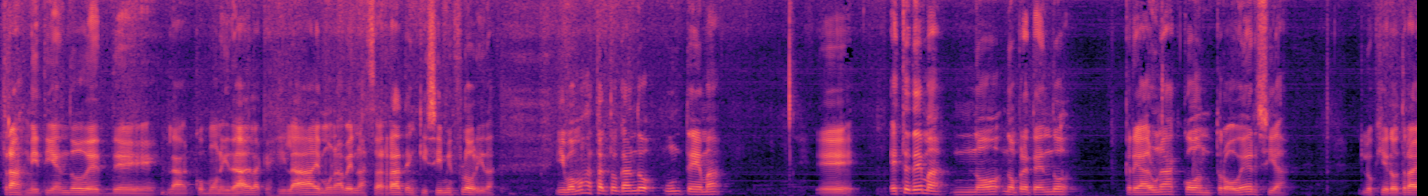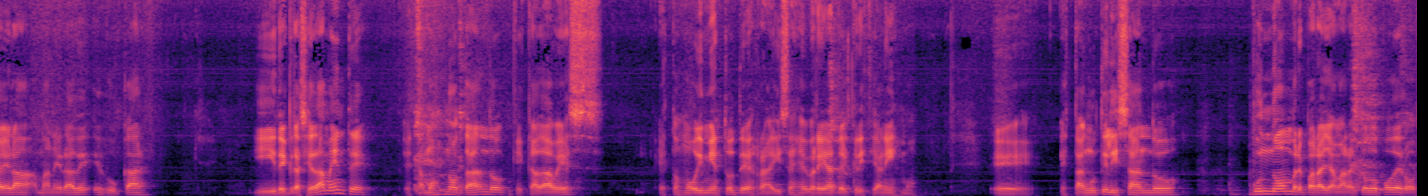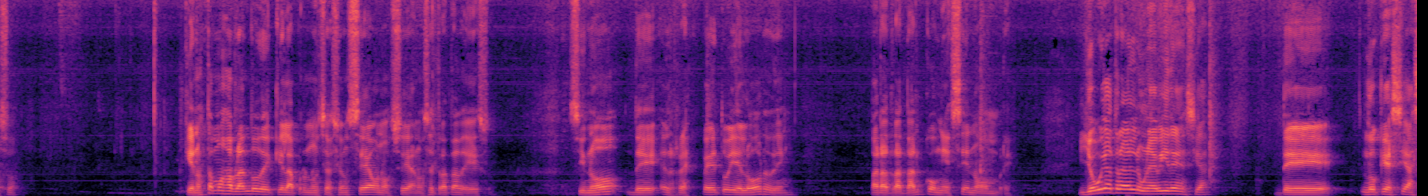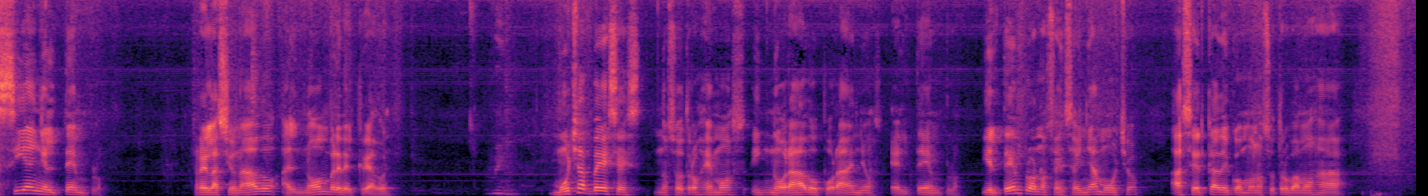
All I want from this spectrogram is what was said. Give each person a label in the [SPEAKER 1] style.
[SPEAKER 1] transmitiendo desde la comunidad de la Quejilá, en una Nazarrat, en Kissimmee, Florida. Y vamos a estar tocando un tema. eh, este tema no, no pretendo crear una controversia, lo quiero traer a manera de educar. Y desgraciadamente estamos notando que cada vez estos movimientos de raíces hebreas del cristianismo eh, están utilizando un nombre para llamar al Todopoderoso, que no estamos hablando de que la pronunciación sea o no sea, no se trata de eso, sino del respeto y el orden para tratar con ese nombre. Y yo voy a traerle una evidencia de lo que se hacía en el templo relacionado al nombre del Creador. Muchas veces nosotros hemos ignorado por años el templo y el templo nos enseña mucho acerca de cómo nosotros vamos a,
